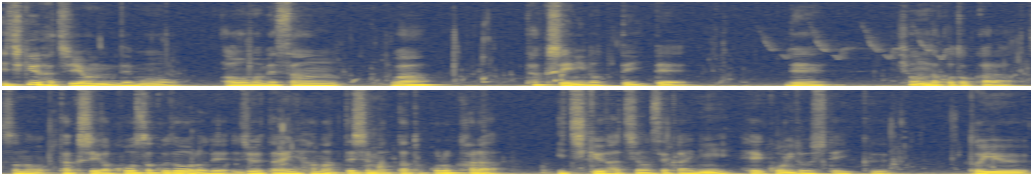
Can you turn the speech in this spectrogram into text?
1984でも青豆さんはタクシーに乗っていてでひょんなことからそのタクシーが高速道路で渋滞にはまってしまったところから1984世界に平行移動していくという、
